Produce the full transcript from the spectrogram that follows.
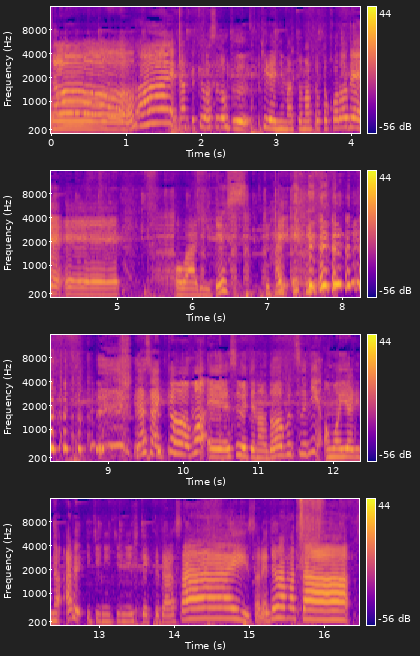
はい。なんか今日はすごく綺麗にまとまったところで、えー終わりです。はい さん今日も、えー、全ての動物に思いやりのある一日にしてください。それではまた。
